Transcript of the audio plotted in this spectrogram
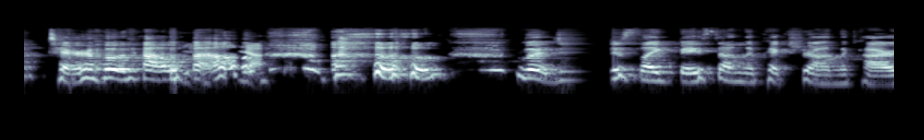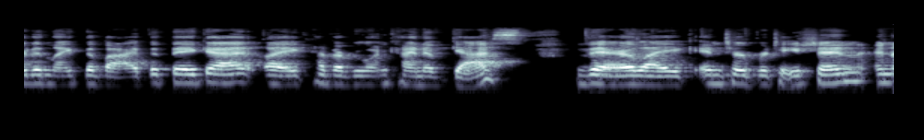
tarot that well. Yeah. um, but just like based on the picture on the card and like the vibe that they get, like have everyone kind of guess their like interpretation. And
